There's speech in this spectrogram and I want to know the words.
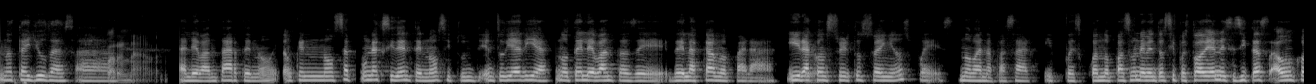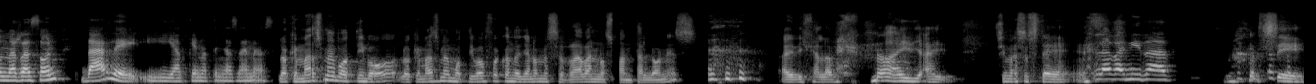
No te ayudas a, para nada. a levantarte, ¿no? Aunque no sea un accidente, ¿no? Si tú en tu día a día no te levantas de, de la cama para ir a construir tus sueños, pues no van a pasar. Y pues cuando pasa un evento así, pues todavía necesitas aún con más razón darle y aunque no tengas ganas. Lo que más me motivó, lo que más me motivó fue cuando ya no me cerraban los pantalones. ahí dije a la vez, no, ahí, ahí sí me asusté. La vanidad. sí.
